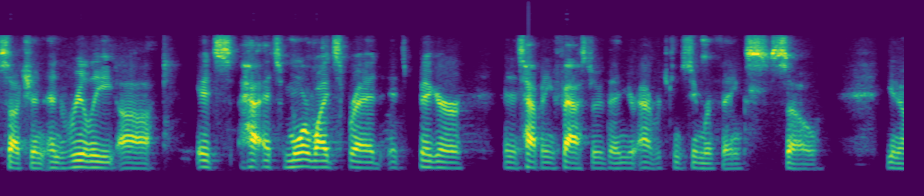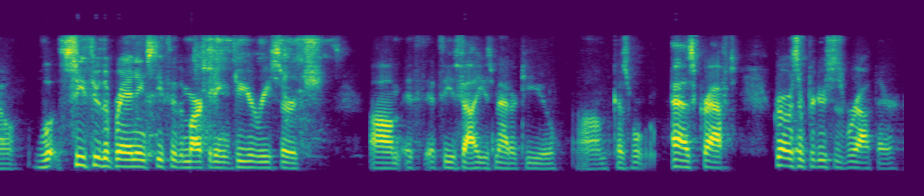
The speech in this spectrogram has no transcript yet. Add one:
such, and and really uh, it's it's more widespread, it's bigger, and it's happening faster than your average consumer thinks. So, you know, see through the branding, see through the marketing, do your research. Um, if if these values matter to you, because as craft growers and producers, we're out there.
